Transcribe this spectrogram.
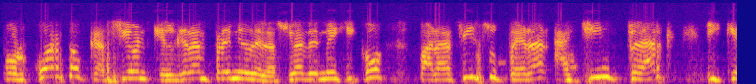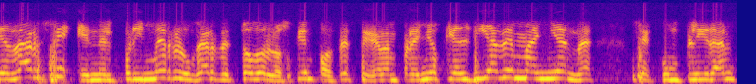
por cuarta ocasión el Gran Premio de la Ciudad de México para así superar a Jim Clark y quedarse en el primer lugar de todos los tiempos de este Gran Premio que el día de mañana se cumplirán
